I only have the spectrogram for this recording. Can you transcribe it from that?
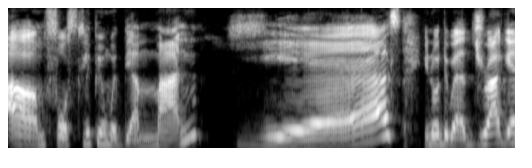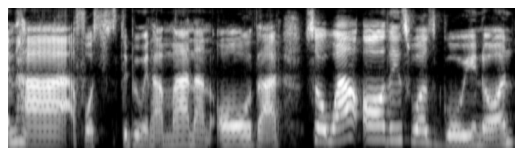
um for sleeping with their man. Yes. You know they were dragging her for sleeping with her man and all that. So while all this was going on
